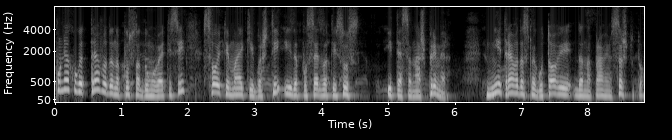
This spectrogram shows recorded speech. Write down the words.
понякога трябва да напуснат домовете си, своите майки и бащи и да последват Исус. И те са наш пример. Ние трябва да сме готови да направим същото.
